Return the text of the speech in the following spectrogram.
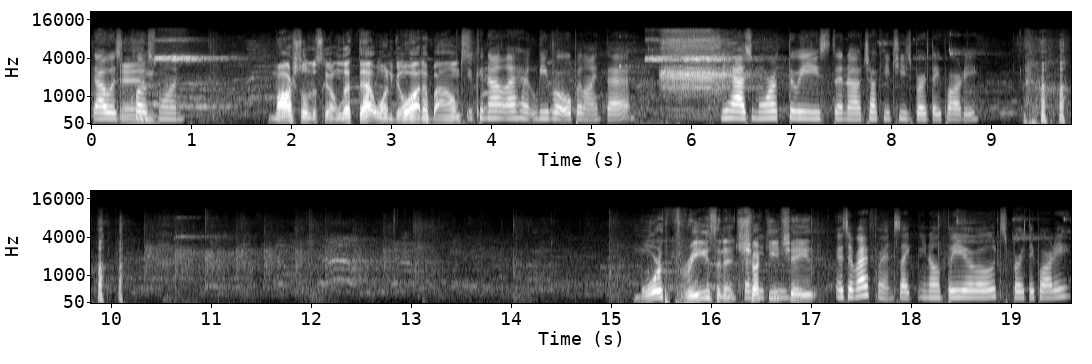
That was a close one. Marshall just going to let that one go out of bounds. You cannot let her leave her open like that. She has more threes than a Chuck E. Cheese birthday party. More threes than a Chuck E. Cheese. It's a reference, like you know, three-year-olds birthday party.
